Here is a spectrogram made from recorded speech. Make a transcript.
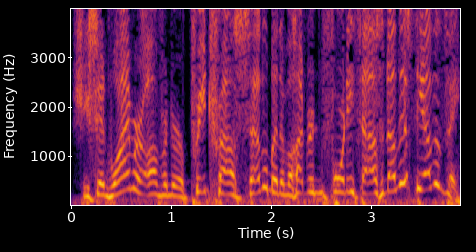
She said Wimer offered her a pretrial settlement of $140,000. Now, this is the other thing.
